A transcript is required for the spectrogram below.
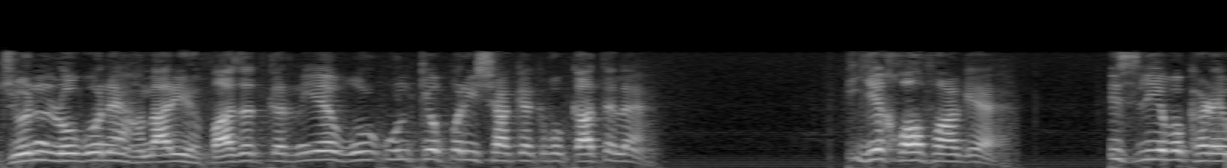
جن لوگوں نے ہماری حفاظت کرنی ہے، وہ ان کے اوپر ہی شک ہے کہ وہ قاتل ہیں۔ یہ خوف آ گیا ہے۔ اس لیے وہ کھڑے ہوئے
